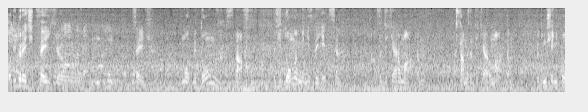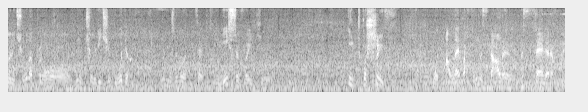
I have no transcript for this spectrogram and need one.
От, і, до речі, цей, е, м, цей модний дом став відомим, мені здається, завдяки ароматам. А саме завдяки ароматам. Ну, Тому що я ніколи не чула про ну, чоловічий одяг. Ну, можливо, це такий нішевий е, інтпошив. От, але парфуми стали бестселерами.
